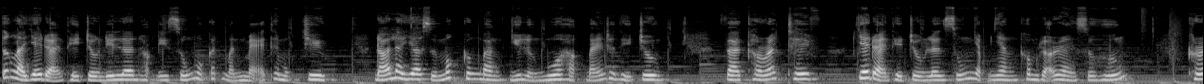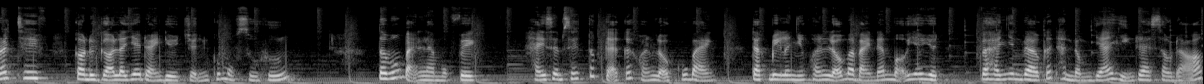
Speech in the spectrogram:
tức là giai đoạn thị trường đi lên hoặc đi xuống một cách mạnh mẽ theo một chiều. Đó là do sự mất cân bằng giữa lượng mua hoặc bán trên thị trường. Và corrective, giai đoạn thị trường lên xuống nhập nhăn không rõ ràng xu hướng. Corrective còn được gọi là giai đoạn điều chỉnh của một xu hướng. Tôi muốn bạn làm một việc. Hãy xem xét tất cả các khoản lỗ của bạn, đặc biệt là những khoản lỗ mà bạn đã mở giao dịch và hãy nhìn vào cách hành động giá diễn ra sau đó.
